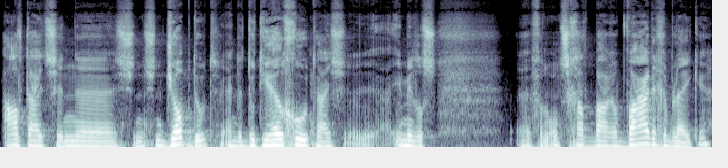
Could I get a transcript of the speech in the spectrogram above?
altijd zijn, uh, zijn, zijn job doet, en dat doet hij heel goed. Hij is uh, inmiddels van onschatbare waarde gebleken.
